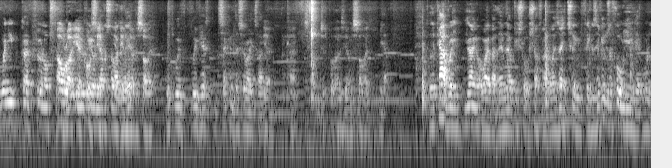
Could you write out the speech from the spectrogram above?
when you go through an obstacle, Oh, right, yeah, of course. on the other side yeah, of the it other side. with, with, with your second disarray token. Yeah, okay. So just put those the other side. Yeah. So the cavalry, you ain't got to worry about them. They'll just sort of shuffle out the way. Only two figures. If it was a full unit, it wouldn't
